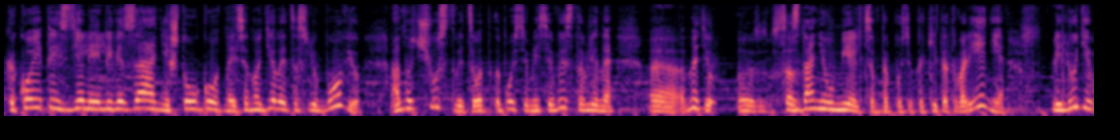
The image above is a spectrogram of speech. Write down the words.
какое-то изделие или вязание, что угодно, если оно делается с любовью, оно чувствуется. Вот, допустим, если выставлены, э, знаете, э, создание умельцев, допустим, какие-то творения, и люди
